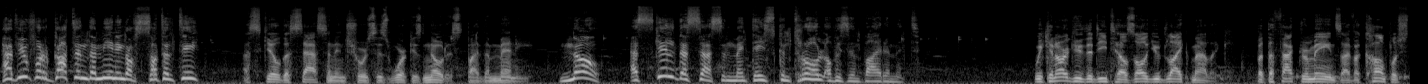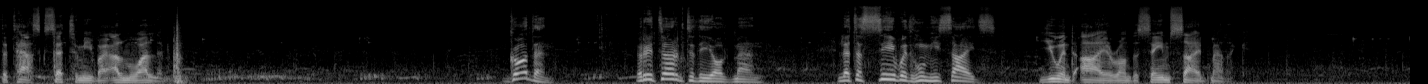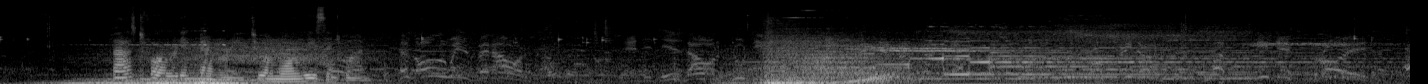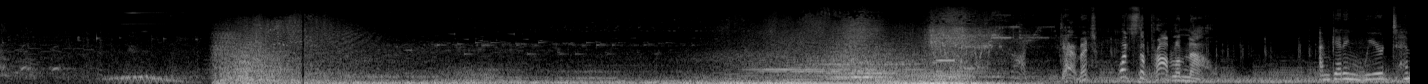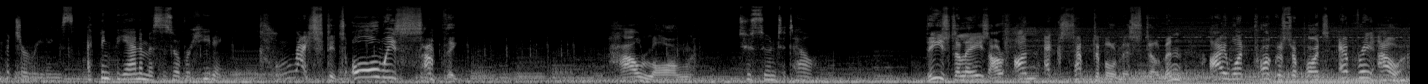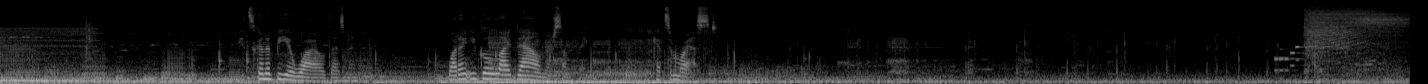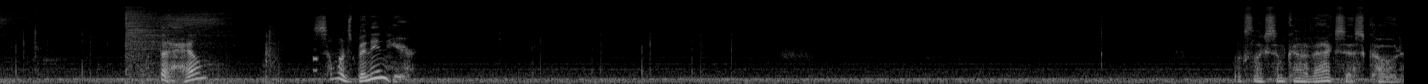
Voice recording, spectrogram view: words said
Have you forgotten the meaning of subtlety? A skilled assassin ensures his work is noticed by the many. No! A skilled assassin maintains control of his environment. We can argue the details all you'd like, Malik. But the fact remains I've accomplished the task set to me by Al-Mualim. Go then. Return to the old man. Let us see with whom he sides. You and I are on the same side, Malik. Fast forwarding memory to a more recent one. Damn it! What's the problem now? I'm getting weird temperature readings. I think the Animus is overheating. Christ, it's always something! How long? Too soon to tell. These delays are unacceptable, Miss Stillman. I want progress reports every hour. It's gonna be a while, Desmond. Why don't you go lie down or something? Get some rest. The hell? Someone's been in here. Looks like some kind of access code.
